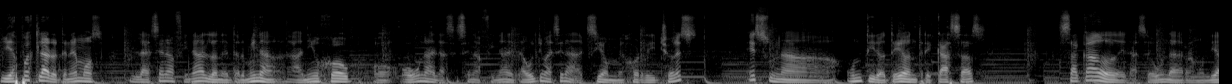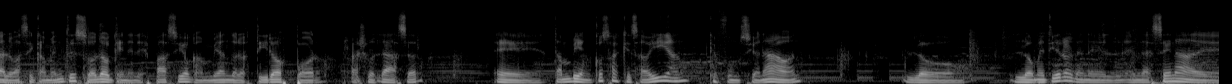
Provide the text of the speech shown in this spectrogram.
y después, claro, tenemos la escena final donde termina a New Hope, o, o una de las escenas finales, la última escena de acción, mejor dicho, es, es una, un tiroteo entre casas sacado de la Segunda Guerra Mundial, básicamente, solo que en el espacio cambiando los tiros por rayos láser. Eh, también cosas que sabían, que funcionaban, lo, lo metieron en, el- en la escena de,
